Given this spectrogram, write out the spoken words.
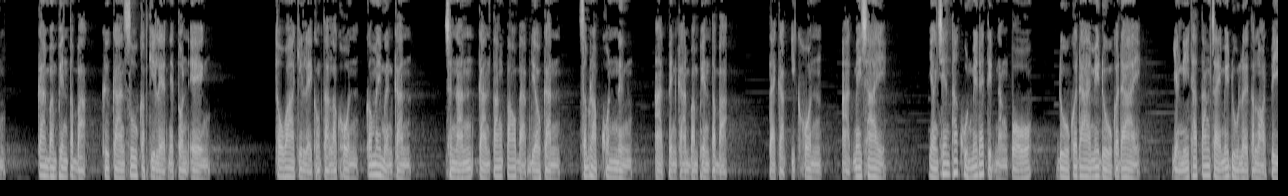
1. การบำเพ็ญตบะคือการสู้กับกิเลสในตนเองทว่ากิเลสของแต่ละคนก็ไม่เหมือนกัน ฉะนั้นการตั้งเป้าแบบเดียวกันสำหรับคนหนึ่งอาจเป็นการบำเพ็ญตบะ แต่กับอีกคน อาจไม่ใช่ อย่างเช่นถ้าคุณไม่ได้ติดหนังโป๊ดูก็ได้ไม่ดูก็ได้ อย่างนี้ถ้าตั้งใจไม่ดูเลยตลอดปี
